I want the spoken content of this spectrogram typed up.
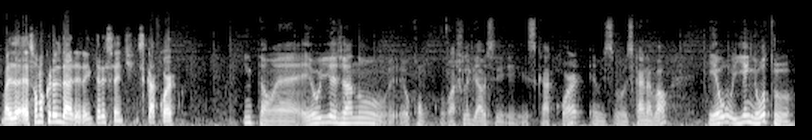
Mas é só uma curiosidade, era interessante. Skacor. Então, é, eu ia já no. Eu, eu acho legal esse Skacor, o Scarnaval. Eu ia em outro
